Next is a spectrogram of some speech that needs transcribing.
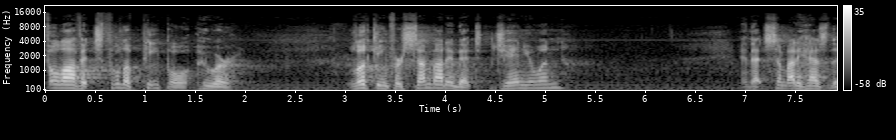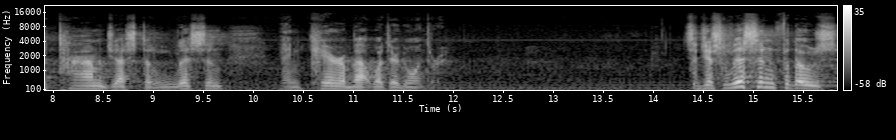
full of? It's full of people who are looking for somebody that's genuine and that somebody has the time just to listen and care about what they're going through. So just listen for those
